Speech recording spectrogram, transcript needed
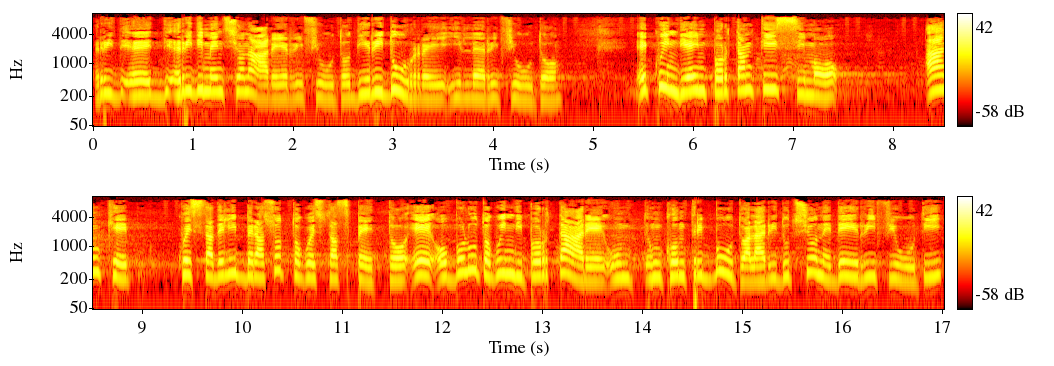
ridimensionare il rifiuto, di ridurre il rifiuto. E quindi è importantissimo anche questa delibera sotto questo aspetto e ho voluto quindi portare un, un contributo alla riduzione dei rifiuti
